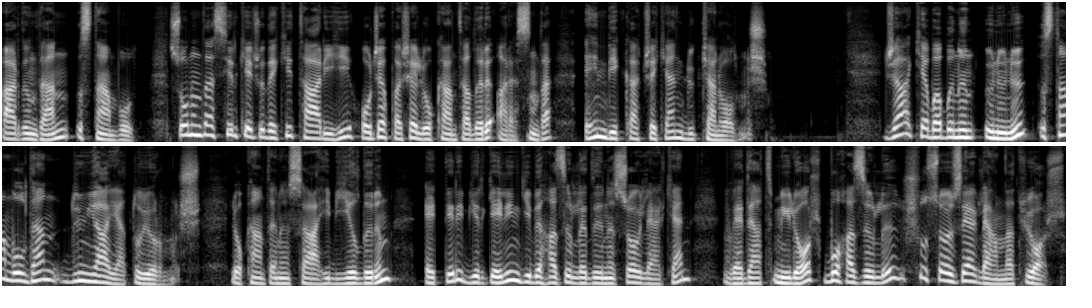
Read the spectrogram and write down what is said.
ardından İstanbul. Sonunda Sirkeci'deki tarihi Hocapaşa lokantaları arasında en dikkat çeken dükkan olmuş. Ca kebabının ününü İstanbul'dan dünyaya duyurmuş. Lokantanın sahibi Yıldırım etleri bir gelin gibi hazırladığını söylerken Vedat Milor bu hazırlığı şu sözlerle anlatıyor.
